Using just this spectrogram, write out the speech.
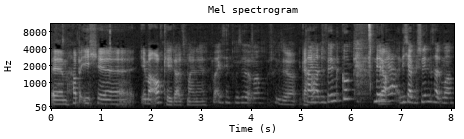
ähm, habe ich äh, immer auch Kate als meine War ich dein Friseur immer. Friseur Kai hat gehabt. einen Film geguckt, nebenher. Und ich habe geschnitten, das hat immer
